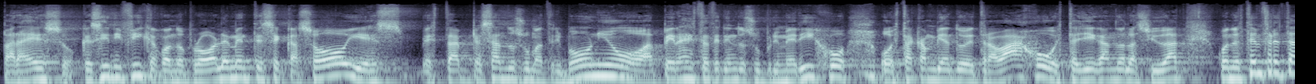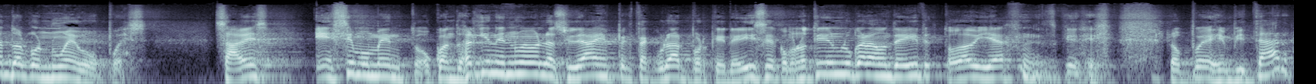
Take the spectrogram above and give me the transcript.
para eso. ¿Qué significa? Cuando probablemente se casó y está empezando su matrimonio o apenas está teniendo su primer hijo o está cambiando de trabajo o está llegando a la ciudad. Cuando está enfrentando algo nuevo, pues. ¿Sabes? Ese momento, o cuando alguien es nuevo en la ciudad es espectacular porque le dice, como no tiene un lugar a donde ir todavía, lo puedes invitar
